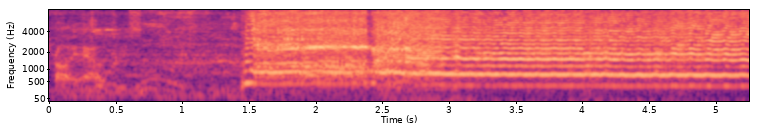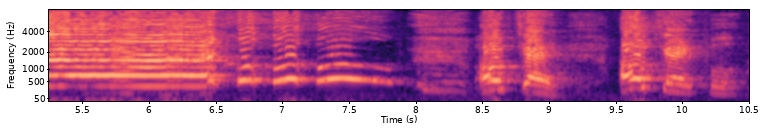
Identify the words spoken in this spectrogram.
probably allergies. Okay, okay, Poole.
